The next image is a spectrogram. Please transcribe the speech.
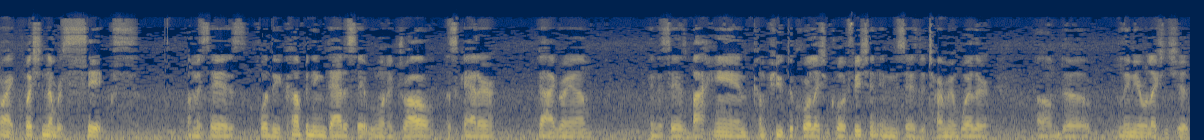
All right, question number six. Um, it says, for the accompanying data set, we want to draw a scatter diagram. And it says, by hand, compute the correlation coefficient. And it says, determine whether um, the linear relationship,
